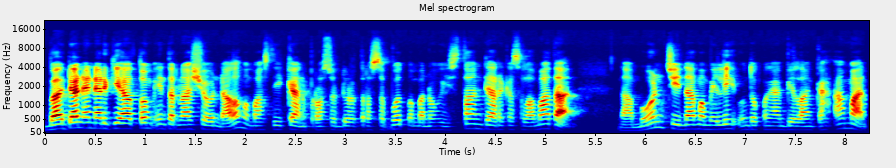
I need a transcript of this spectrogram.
Badan Energi Atom Internasional memastikan prosedur tersebut memenuhi standar keselamatan. Namun, China memilih untuk mengambil langkah aman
